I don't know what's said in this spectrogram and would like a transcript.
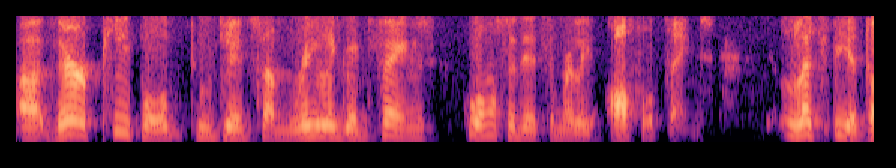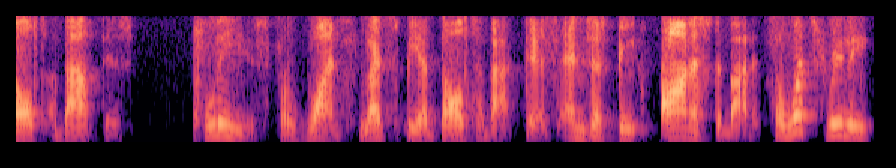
Uh, there are people who did some really good things who also did some really awful things let's be adult about this. Please, for once, let's be adult about this and just be honest about it. So, what's really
